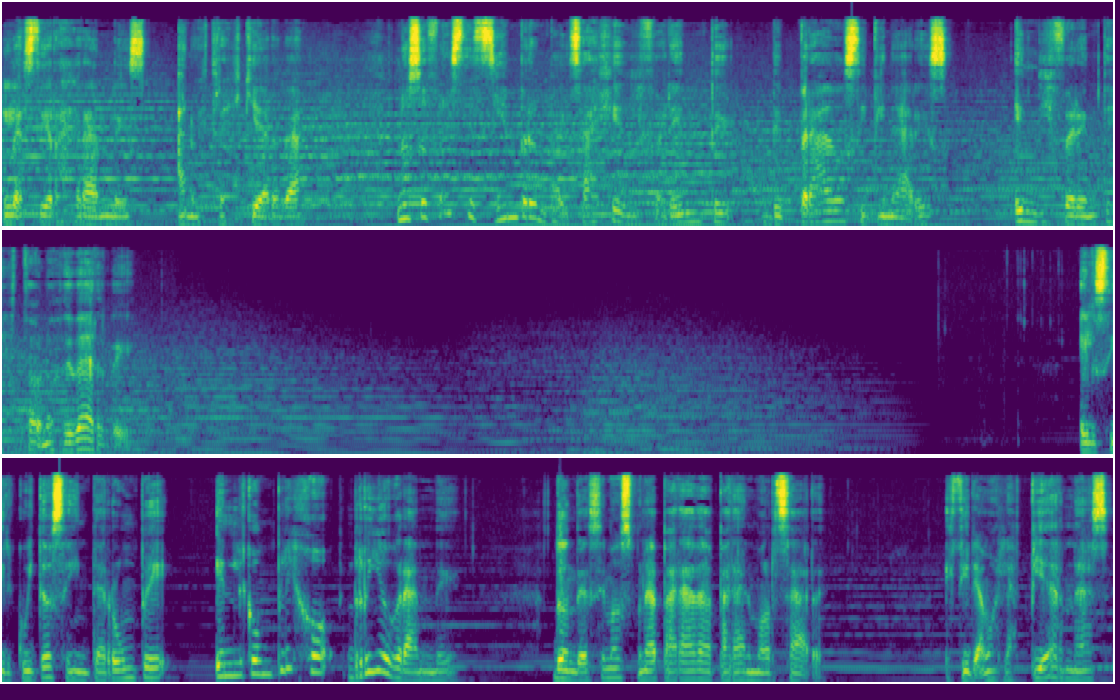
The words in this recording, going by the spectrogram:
Las sierras grandes, a nuestra izquierda, nos ofrece siempre un paisaje diferente de prados y pinares en diferentes tonos de verde. El circuito se interrumpe en el complejo Río Grande, donde hacemos una parada para almorzar. Estiramos las piernas,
